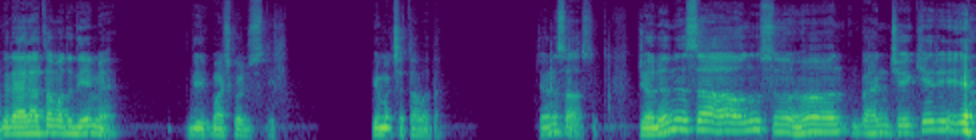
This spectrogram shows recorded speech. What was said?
bir Real atamadı diye mi? Büyük maç golcüsü değil. Bir maç atamadı. Canı sağ olsun. Canının sağ olsun. Ben çekerim.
